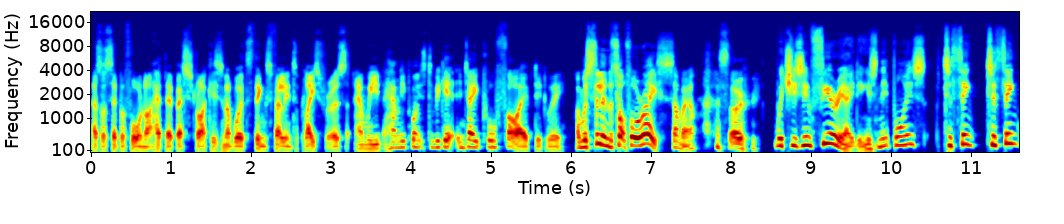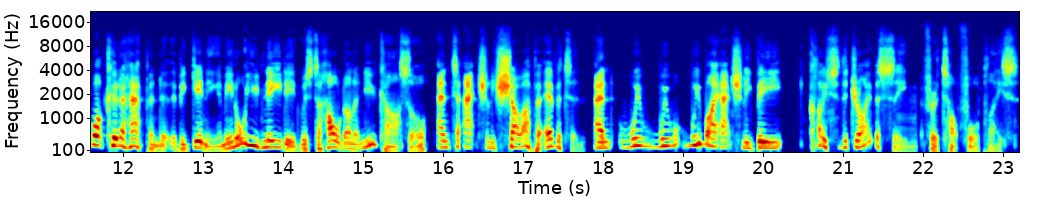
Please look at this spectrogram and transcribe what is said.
As I said before, not had their best strikers. In other words, things fell into place for us. And we how many points did we get in April? Five, did we? And we're still in the top four race somehow. so which is infuriating, isn't it, boys? To think to think what could have happened at the beginning. I mean, all you needed was to hold on at Newcastle and to actually show up at Everton, and we we we might actually be close to the driver's seat mm. for a top four place.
